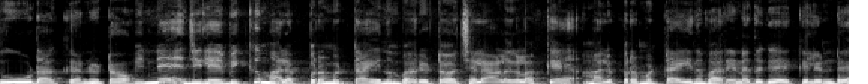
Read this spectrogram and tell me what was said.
ചൂടാക്കുകയാണ് കേട്ടോ. പിന്നെ ജിലേബിക്ക് മലപ്പുറം മിഠായി എന്നും പറയും കേട്ടോ ചില ആളുകളൊക്കെ മലപ്പുറം മിഠായി എന്ന് പറയുന്നത് കേൾക്കലുണ്ട്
